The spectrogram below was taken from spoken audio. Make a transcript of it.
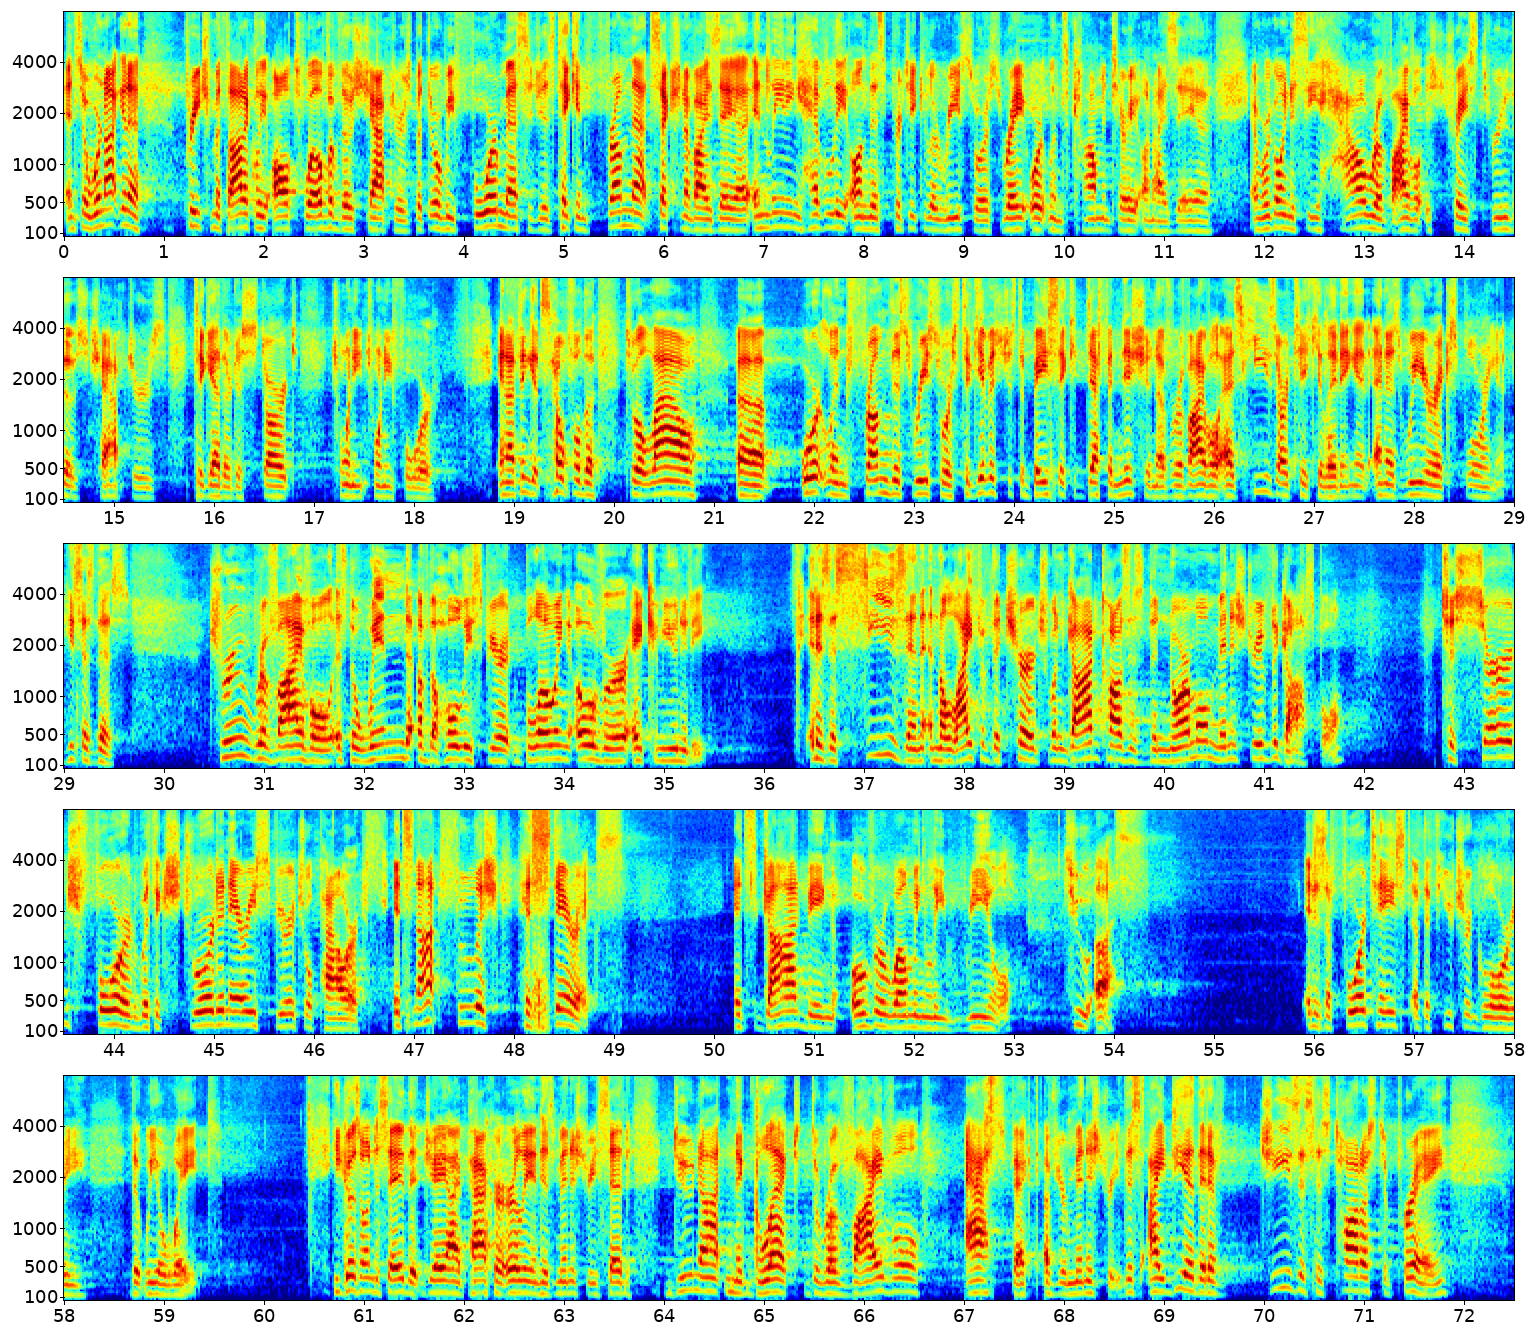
And so we're not going to preach methodically all 12 of those chapters, but there will be four messages taken from that section of Isaiah and leaning heavily on this particular resource, Ray Ortlund's commentary on Isaiah. And we're going to see how revival is traced through those chapters together to start 2024. And I think it's helpful to, to allow uh, Ortlund from this resource to give us just a basic definition of revival as he's articulating it and as we are exploring it. He says this. True revival is the wind of the Holy Spirit blowing over a community. It is a season in the life of the church when God causes the normal ministry of the gospel to surge forward with extraordinary spiritual power. It's not foolish hysterics, it's God being overwhelmingly real to us. It is a foretaste of the future glory that we await. He goes on to say that J.I. Packer, early in his ministry, said, Do not neglect the revival aspect of your ministry. This idea that if Jesus has taught us to pray,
